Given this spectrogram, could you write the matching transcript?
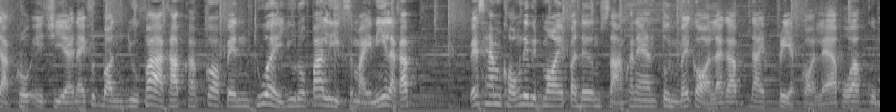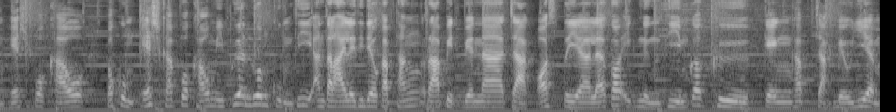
จากโครเอเชียในฟุตบอลยูฟ่าครับครับ ก็เป็นถ้วยยูโรปาลีกสมัยนี้แหละครับ เวสต์แฮมของเดวิดมอยประเดิม 3 คะแนนตุนไว้ก่อนแล้วครับ ได้เปรียบก่อนแล้วเพราะว่ากลุ่ม H พวกเขาเพราะกลุ่ม H ครับพวกเขามีเพื่อนร่วมกลุ่มที่อันตรายเลยทีเดียวครับ ทั้งราปิดเวียนนาจากออสเตรีย แล้วก็อีกหนึ่งทีมก็คือเกงครับจากเบลเยียม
